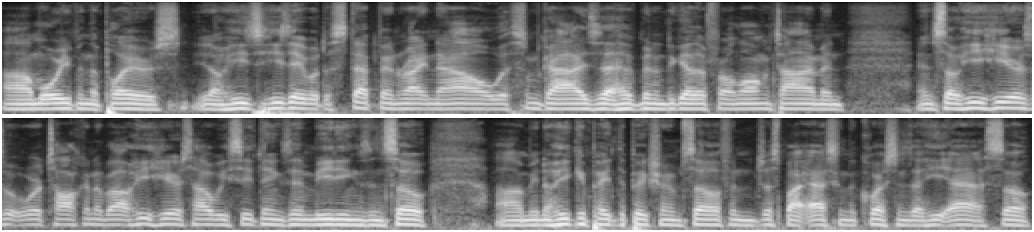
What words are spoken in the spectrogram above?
um, or even the players. You know, he's he's able to step in right now with some guys that have been together for a long time, and and so he hears what we're talking about. He hears how we see things in meetings, and so um, you know he can paint the picture himself, and just by asking the questions that he asks. So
